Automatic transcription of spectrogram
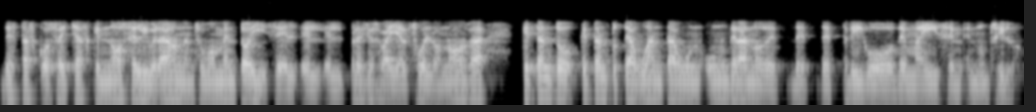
de estas cosechas que no se liberaron en su momento y se, el, el, precio se vaya al suelo, ¿no? O sea, ¿qué tanto, qué tanto te aguanta un, un grano de, de, trigo o de maíz en, en, un silo?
